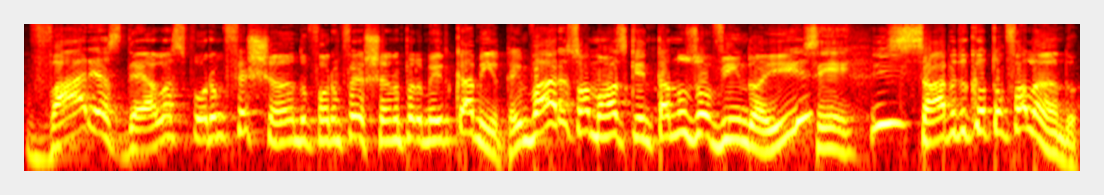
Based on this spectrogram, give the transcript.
várias delas foram fechando, foram fechando pelo meio do caminho. Tem várias famosas, quem está nos ouvindo aí Sim. sabe do que eu tô falando.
